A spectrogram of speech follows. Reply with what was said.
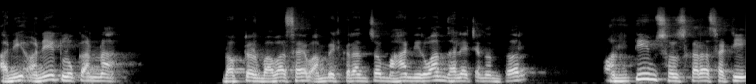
आणि अनेक लोकांना डॉक्टर बाबासाहेब आंबेडकरांचं महानिर्वाण झाल्याच्यानंतर अंतिम संस्कारासाठी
